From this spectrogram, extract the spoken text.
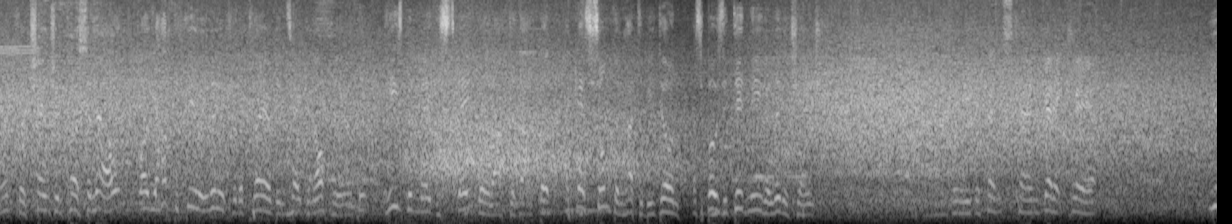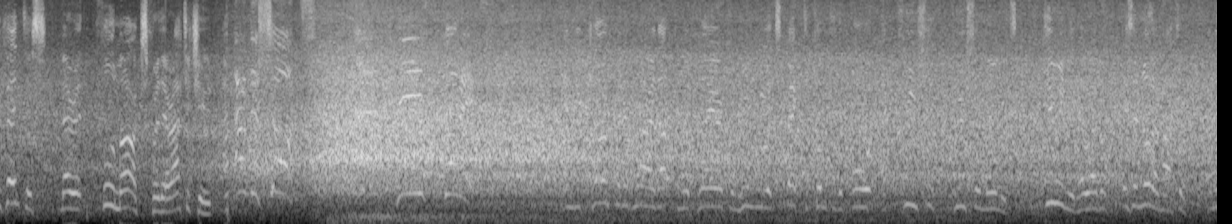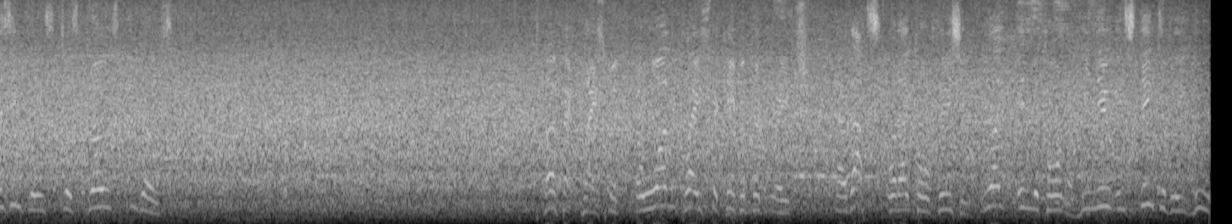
Time for a change in personnel. Well, you have to feel a little for the player being taken off here. I think he's been made the scapegoat after that, but I guess something had to be done. I suppose it did need a little change. And the defence can get it clear. Juventus merit full marks for their attitude. And the shot! He's done it! And you can't but admire that from a player from whom we expect to come to the fore at crucial, crucial moments. Doing it, however, is another matter, and his influence just grows and grows. Perfect placement, the one place the keeper couldn't reach. Now that's what I call finishing, right in the corner. He knew instinctively who...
